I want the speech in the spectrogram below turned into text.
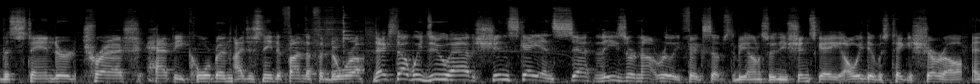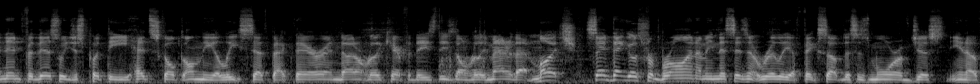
the standard trash Happy Corbin. I just need to find the fedora. Next up, we do have Shinsuke and Seth. These are not really fix-ups, to be honest with you. Shinsuke, all we did was take his shirt off, and then for this, we just put the head sculpt on the Elite Seth back there, and I don't really care for these. These don't really matter that much. Same thing goes for Braun. I mean, this isn't really a fix-up. This is more of just, you know,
